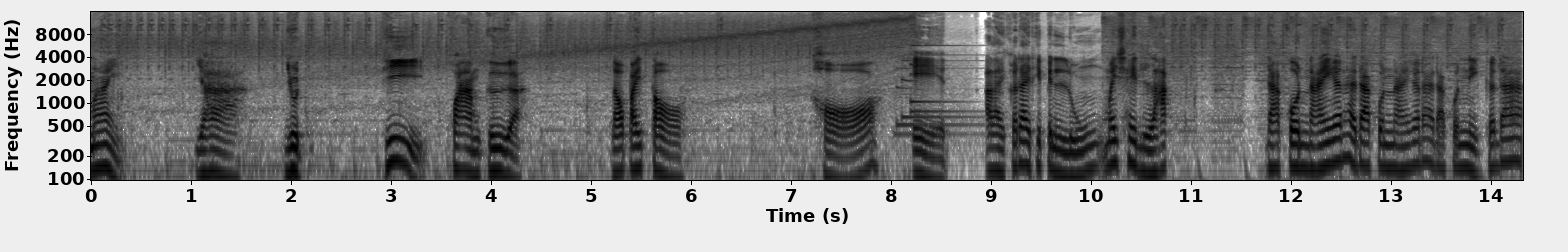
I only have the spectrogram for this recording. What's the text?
ไม่ อย่า หยุดที่ความเกลือ เราไปต่อ ขอเอด อะไรก็ได้ที่เป็นลุงไม่ใช่ลัก ดากอนไนก็ได้ดากอนไนก็ได้ดากอนิกก็ได้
